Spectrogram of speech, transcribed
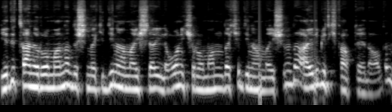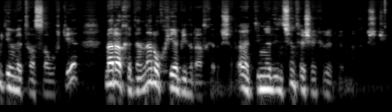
7 tane romanın dışındaki din anlayışlarıyla 12 romanındaki din anlayışını da ayrı bir kitapta ele aldım. Din ve tasavvuf diye. Merak edenler okuyabilir arkadaşlar. Evet dinlediğiniz için teşekkür ediyorum arkadaşlar.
